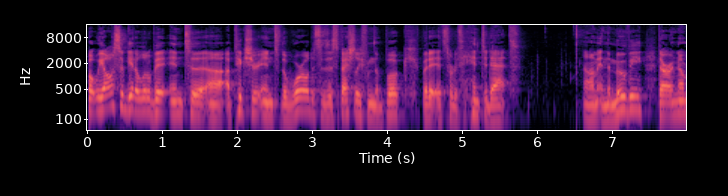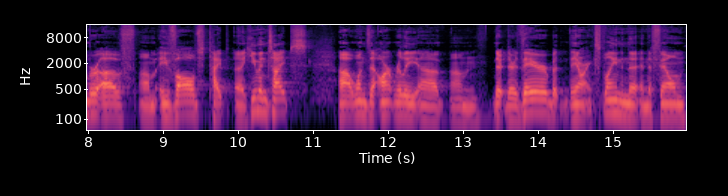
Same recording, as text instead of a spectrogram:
But we also get a little bit into uh, a picture into the world. This is especially from the book, but it, it's sort of hinted at um, in the movie. There are a number of um, evolved type uh, human types, uh, ones that aren't really um, they're, they're, there, but they aren't explained in the in the film.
